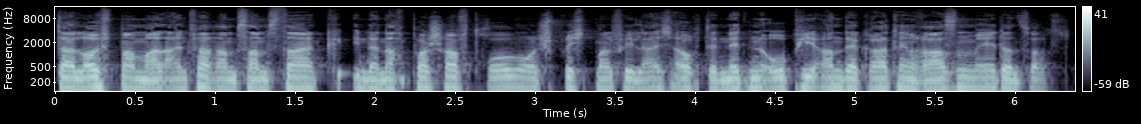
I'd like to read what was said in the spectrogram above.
Da läuft man mal einfach am Samstag in der Nachbarschaft rum und spricht mal vielleicht auch den netten Opi an, der gerade den Rasen mäht und sagt,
